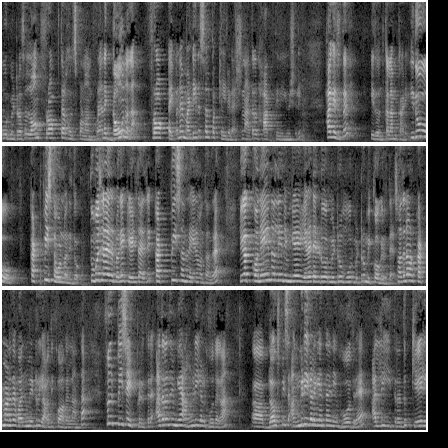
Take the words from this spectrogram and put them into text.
ಮೂರು ಮೀಟರ್ ಸೊ ಲಾಂಗ್ ಫ್ರಾಕ್ ಥರ ಹೊಲ್ಸ್ಕೋಣ ಅಂದ್ಕೊಂಡೆ ಅಂದರೆ ಗೌನ್ ಅಲ್ಲ ಫ್ರಾಕ್ ಟೈಪ್ ಅಂದರೆ ಮಂಡಿದ ಸ್ವಲ್ಪ ಕೆಳಗಡೆ ಅಷ್ಟೇ ನಾನು ಆ ಥರದ್ದು ಹಾಕ್ತೀನಿ ಯೂಶಲಿ ಹಾಗೆ ಜೊತೆ ಇದೊಂದು ಕಲಂಕಾರಿ. ಇದು ಕಟ್ ಪೀಸ್ ತೊಗೊಂಡು ಬಂದಿದ್ದು. ತುಂಬ ಜನ ಇದ್ರ ಬಗ್ಗೆ ಕೇಳ್ತಾ ಇದ್ರಿ. ಕಟ್ ಪೀಸ್ ಅಂದರೆ ಏನು ಅಂತಂದರೆ, ಈಗ ಕೊನೆಯಲ್ಲಿ ನಿಮಗೆ ಎರಡು, ಎರಡೂವರೆ ಮೀಟ್ರು, ಮೂರು ಮೀಟ್ರು ಮಿಕ್ಕೋಗಿರುತ್ತೆ. ಸೊ ಅದನ್ನ ಅವ್ರು ಕಟ್ ಮಾಡಿದ್ರೆ ಒಂದು ಮೀಟ್ರ್ ಯಾವುದಕ್ಕೂ ಆಗಲ್ಲ ಅಂತ ಫುಲ್ ಪೀಸೇ ಇಟ್ಬಿಟ್ಟಿರ್ತಾರೆ. ಅದರಲ್ಲಿ ನಿಮಗೆ ಅಂಗಡಿಗಳಿಗೆ ಹೋದಾಗ ಬ್ಲೌಸ್ ಪೀಸ್ ಅಂಗಡಿಗಳಿಗೆ ಅಂತ ನೀವು ಹೋದರೆ, ಅಲ್ಲಿ ಈ ಥರದ್ದು ಕೇಳಿ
